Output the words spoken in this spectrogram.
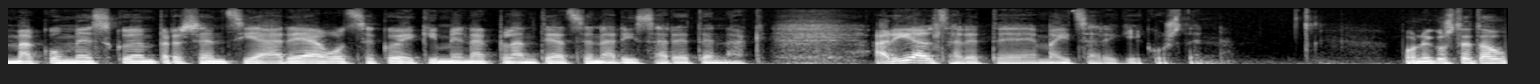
emakumezkoen presentzia areagotzeko ekimenak planteatzen ari zaretenak. Ari altzarete maitzarik ikusten? Bo, nik uste hau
